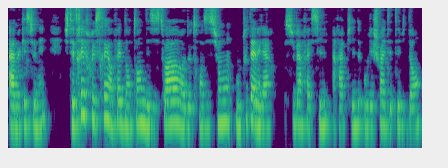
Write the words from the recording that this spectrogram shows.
à me questionner, j'étais très frustrée en fait d'entendre des histoires de transition où tout avait l'air super facile, rapide, où les choix étaient évidents.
